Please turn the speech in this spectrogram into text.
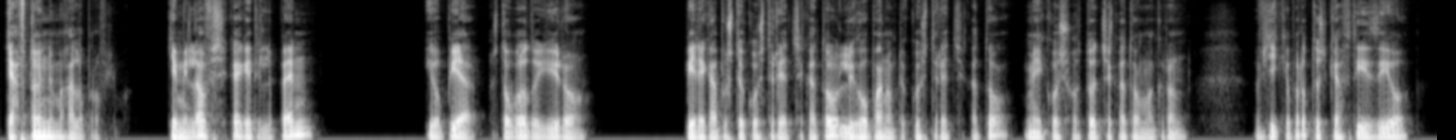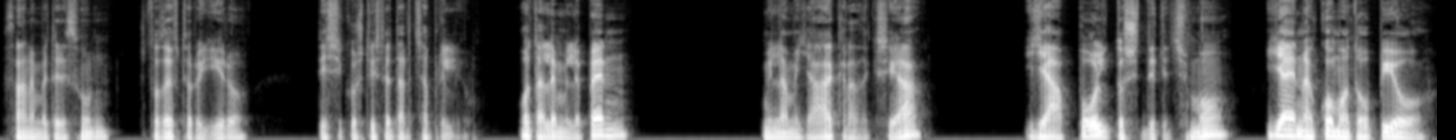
Και αυτό είναι μεγάλο πρόβλημα. Και μιλάω φυσικά για τη Λεπέν, η οποία στο πρώτο γύρο πήρε κάπου στο 23%, λίγο πάνω από το 23%, με 28% μακρόν. Βγήκε πρώτος και αυτοί οι δύο θα αναμετρηθούν στο δεύτερο γύρο της 24η Απριλίου. Όταν λέμε Λεπέν, μιλάμε για άκρα δεξιά, για απόλυτο συντηρητισμό, για ένα κόμμα το οποίο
